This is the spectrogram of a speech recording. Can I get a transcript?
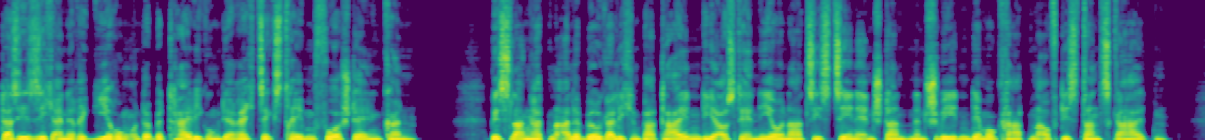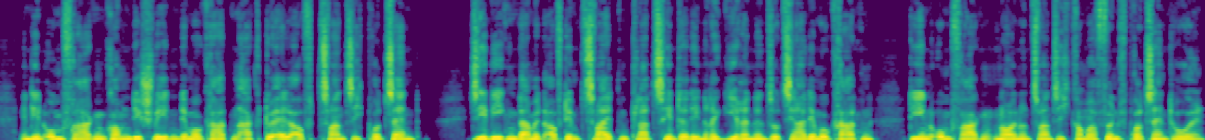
dass sie sich eine Regierung unter Beteiligung der Rechtsextremen vorstellen können. Bislang hatten alle bürgerlichen Parteien die aus der Neonazi-Szene entstandenen Schwedendemokraten auf Distanz gehalten. In den Umfragen kommen die Schwedendemokraten aktuell auf 20 Prozent. Sie liegen damit auf dem zweiten Platz hinter den regierenden Sozialdemokraten, die in Umfragen 29,5 Prozent holen.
